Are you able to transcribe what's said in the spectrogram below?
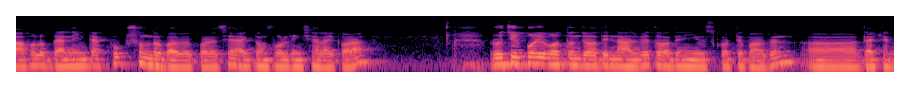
বাফলো ব্র্যান্ডিংটা খুব সুন্দরভাবে করেছে, একদম ফোল্ডিং সেলাই করা। রুচির পরিবর্তন যতদিন না আসবে, ততদিন ইউজ করতে পারবেন। দেখেন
